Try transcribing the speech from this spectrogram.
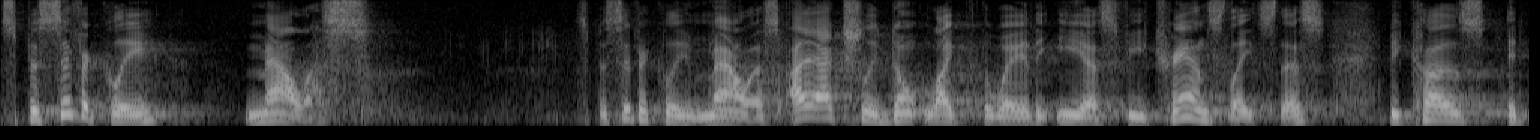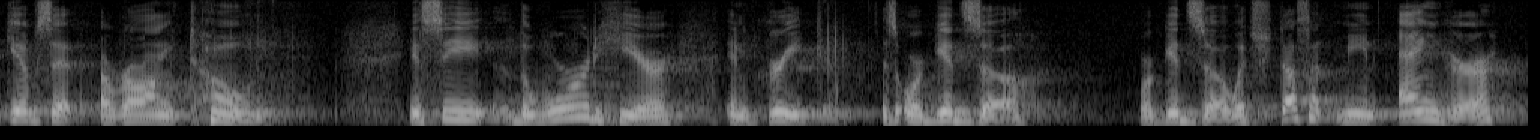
specifically malice. Specifically malice. I actually don't like the way the ESV translates this because it gives it a wrong tone. You see, the word here in Greek is orgidzo, orgidzo, which doesn't mean anger,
